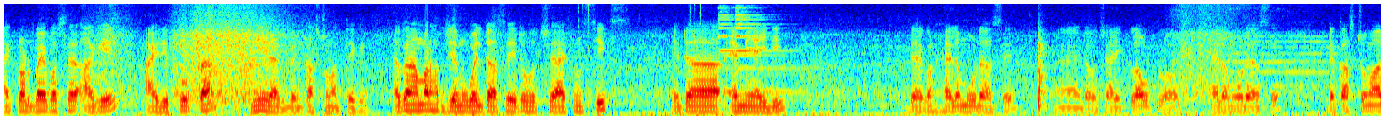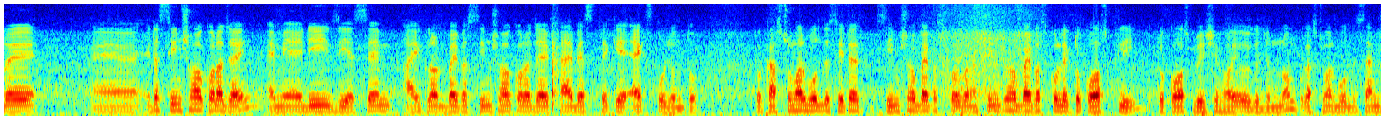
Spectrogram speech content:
আইক্লাউড বাইপাসের আগে আইডি প্রুফটা নিয়ে রাখবেন কাস্টমার থেকে। এখন আমার হাতে যে মোবাইলটা আছে, এটা হচ্ছে আইফোন সিক্স এটা এমই আইডি এটা এখন হ্যালো মোডে আছে এটা হচ্ছে আইক্লাউড লক হ্যালো মোডে আছে। এটা কাস্টমারে এটা সিম সহ করা যায় MEID GSM iCloud bypass SIM সহ করা যায় ফাইভ এস থেকে এক্স পর্যন্ত। তো কাস্টমার বলতেছে এটা সিম সহ বাইপাস করবে না। সিম সহ বাইপাস করলে একটু কস্টলি একটু কস্ট বেশি হয়, ওই জন্য কাস্টমার বলতেছে আমি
